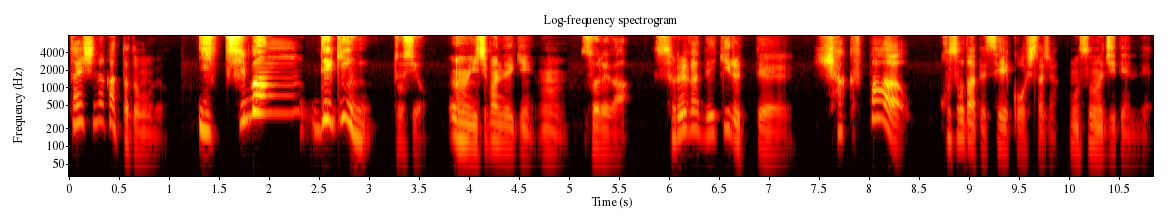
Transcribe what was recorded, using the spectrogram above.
対しなかったと思うよ一番できん年よ。うん一番できんうんそれが。それができるって100%子育て成功したじゃん。もうその時点で。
